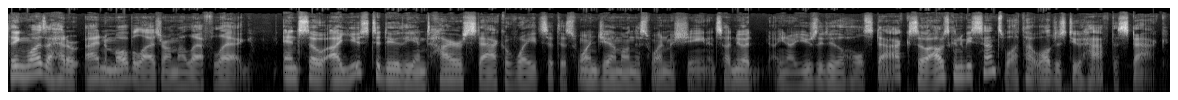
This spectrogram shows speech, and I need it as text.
thing was, I had a I had an immobilizer on my left leg, And so I used to do the entire stack of weights at this one gym on this one machine. And so I knew I'd, you know, usually do the whole stack. So I was going to be sensible. I thought, well, I'll just do half the stack.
